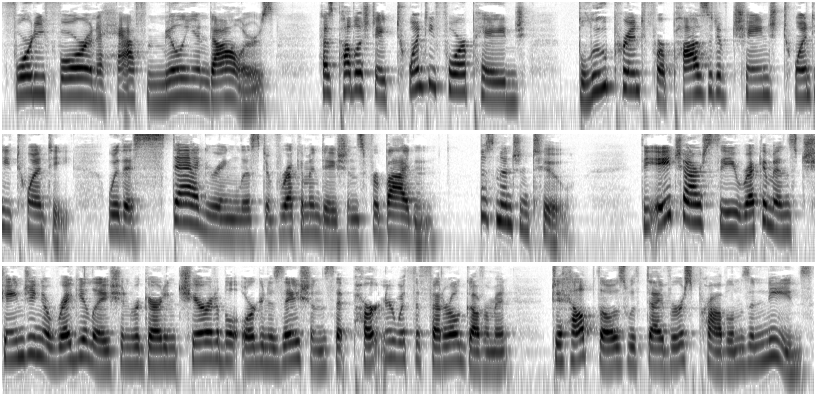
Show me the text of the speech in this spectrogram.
$44.5 million, has published a 24 page Blueprint for Positive Change 2020 with a staggering list of recommendations for Biden. Just mention two. The HRC recommends changing a regulation regarding charitable organizations that partner with the federal government to help those with diverse problems and needs.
